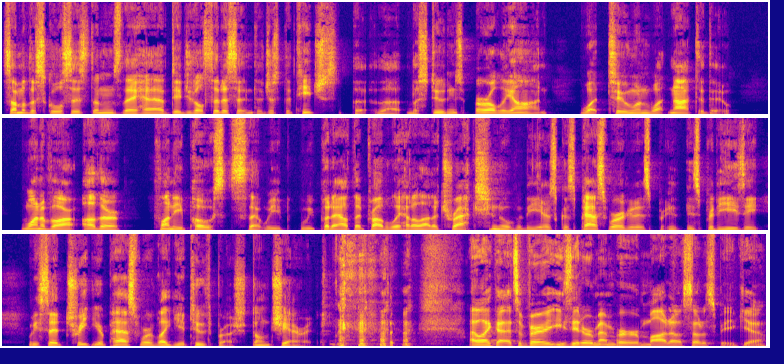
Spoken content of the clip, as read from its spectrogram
some of the school systems they have digital citizen to just to teach the, the, the, students early on what to and what not to do one of our other funny posts that we we put out that probably had a lot of traction over the years because password is is pretty easy. We said treat your password like your toothbrush. Don't share it. I like that. It's a very easy to remember motto so to speak yeah.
